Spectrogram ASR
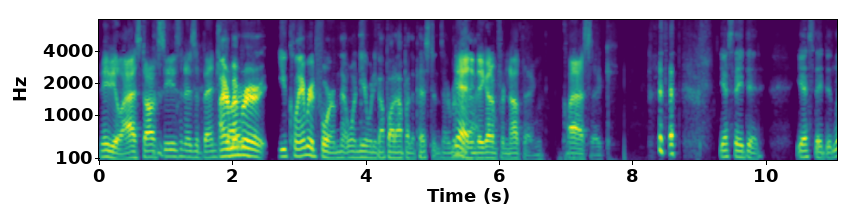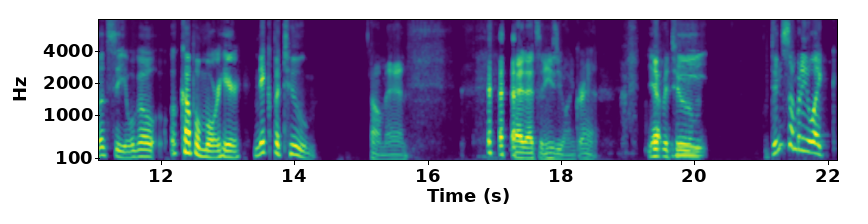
maybe last off season as a bench. I guard. remember you clamored for him that one year when he got bought out by the Pistons. I remember. Yeah, that. and they got him for nothing. Classic. Yes, they did. Yes, they did. Let's see. We'll go a couple more here. Nick Batum. Oh man, That- that's an easy one. Grant. Yep, Batum. he- Didn't somebody like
